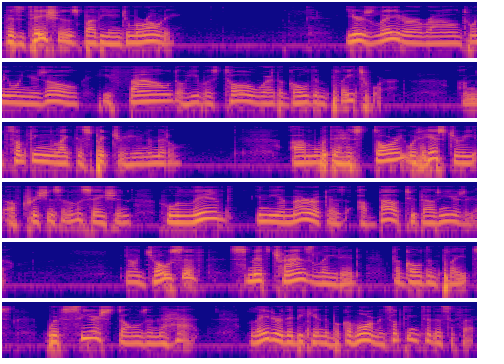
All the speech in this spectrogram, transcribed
visitations by the angel Moroni. Years later, around 21 years old, he found or he was told where the golden plates were. Um, something like this picture here in the middle um, with the history with history of Christian civilization who lived in the Americas about 2,000 years ago. Now Joseph Smith translated the golden plates with seer stones in the hat. Later they became the Book of Mormon, something to this effect,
